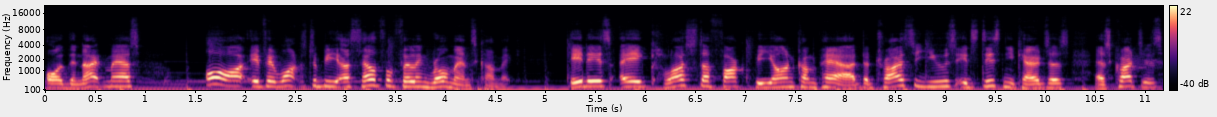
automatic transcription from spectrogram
or the nightmares or if it wants to be a self fulfilling romance comic. It is a clusterfuck beyond compare that tries to use its Disney characters as crutches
